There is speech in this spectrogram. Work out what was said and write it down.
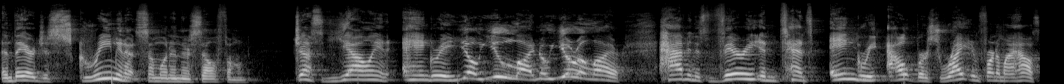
and they are just screaming at someone in their cell phone just yelling, angry, yo, you lie, no, you're a liar, having this very intense, angry outburst right in front of my house.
